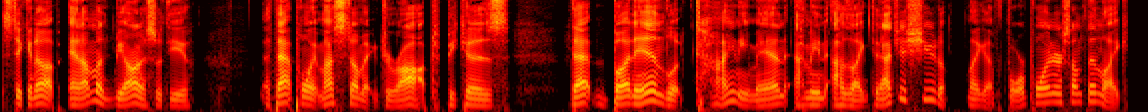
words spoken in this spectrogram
sticking up. And I'm going to be honest with you. At that point, my stomach dropped because that butt end looked tiny, man. I mean, I was like, did I just shoot a like a four point or something? Like,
